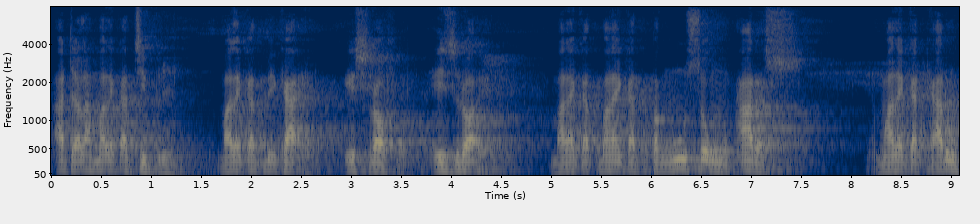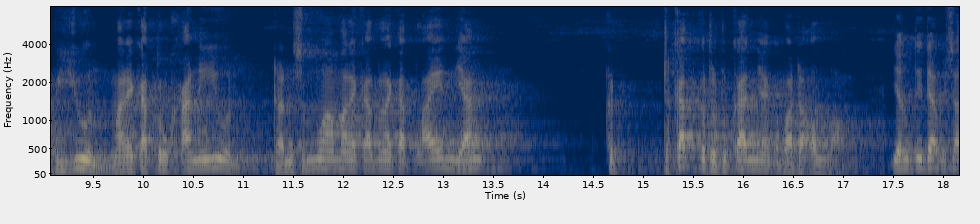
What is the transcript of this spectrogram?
adalah malaikat Jibril, malaikat Mikael, Israfil, Israel, malaikat-malaikat pengusung ars, malaikat karubiyun, malaikat ruhaniyun, dan semua malaikat-malaikat lain yang dekat kedudukannya kepada Allah yang tidak bisa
